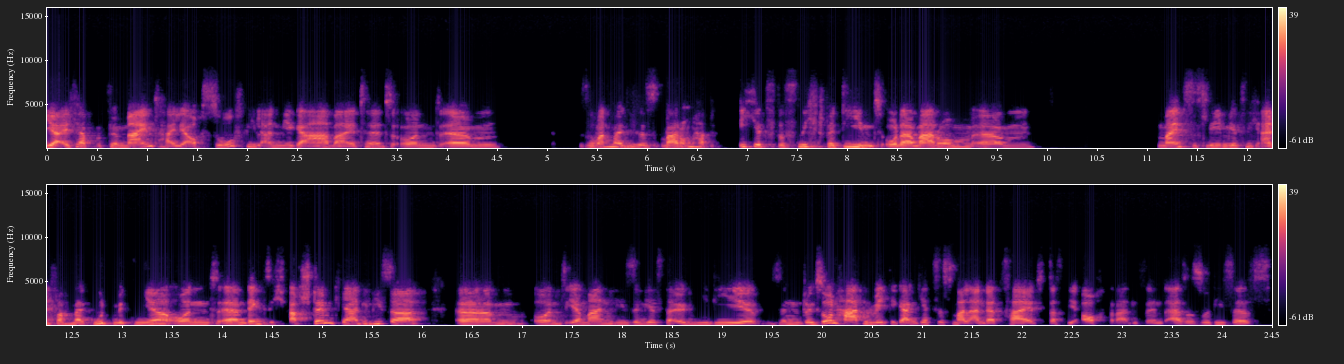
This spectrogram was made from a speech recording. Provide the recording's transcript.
ja, ich habe für meinen Teil ja auch so viel an mir gearbeitet und ähm, so manchmal dieses, warum habe ich jetzt das nicht verdient? Oder warum ähm, meinst das Leben jetzt nicht einfach mal gut mit mir? Und ähm, denkt sich, ach stimmt, ja, die Lisa ähm, und ihr Mann, die sind jetzt da irgendwie, die sind durch so einen harten Weg gegangen, jetzt ist mal an der Zeit, dass die auch dran sind. Also so dieses,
